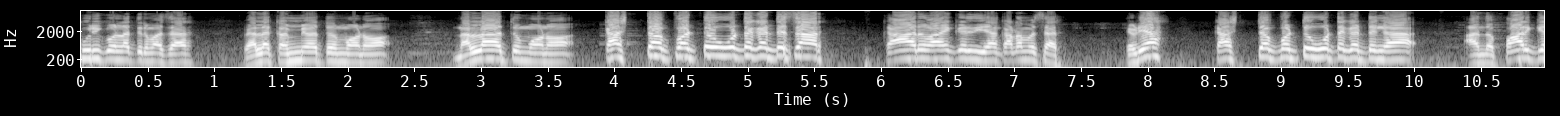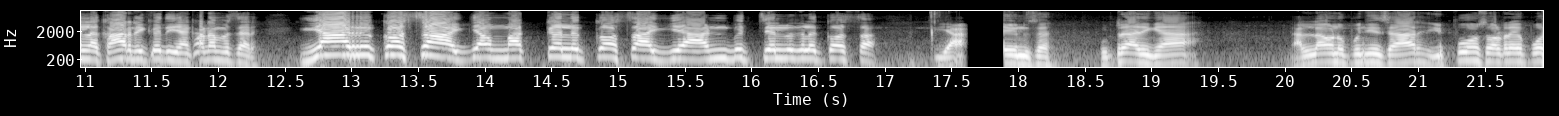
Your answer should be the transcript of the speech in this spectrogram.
குறிக்கோள்லாம் தெரியுமா சார் விலை கம்மியாக எடுத்துன்னு போகணும் நல்லா எடுத்துன்னு போகணும் கஷ்டப்பட்டு ஊட்ட கட்டு சார் கார் வாங்கிக்கிறது என் கடமை சார் எப்படியா? கஷ்டப்பட்டு ஊட்ட கட்டுங்க. அந்த பார்க்கிங்கில் கார் நிற்கிறது என் கடமை சார் யாருக்கோசா? என் மக்களுக்கோசா? என் அன்பு செல்வங்களுக்கோசா? யாரு சார் விட்டுறாதீங்க நல்லா ஒன்று புரிஞ்சுங்க சார். இப்போவும் சொல்கிறேன் இப்போ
